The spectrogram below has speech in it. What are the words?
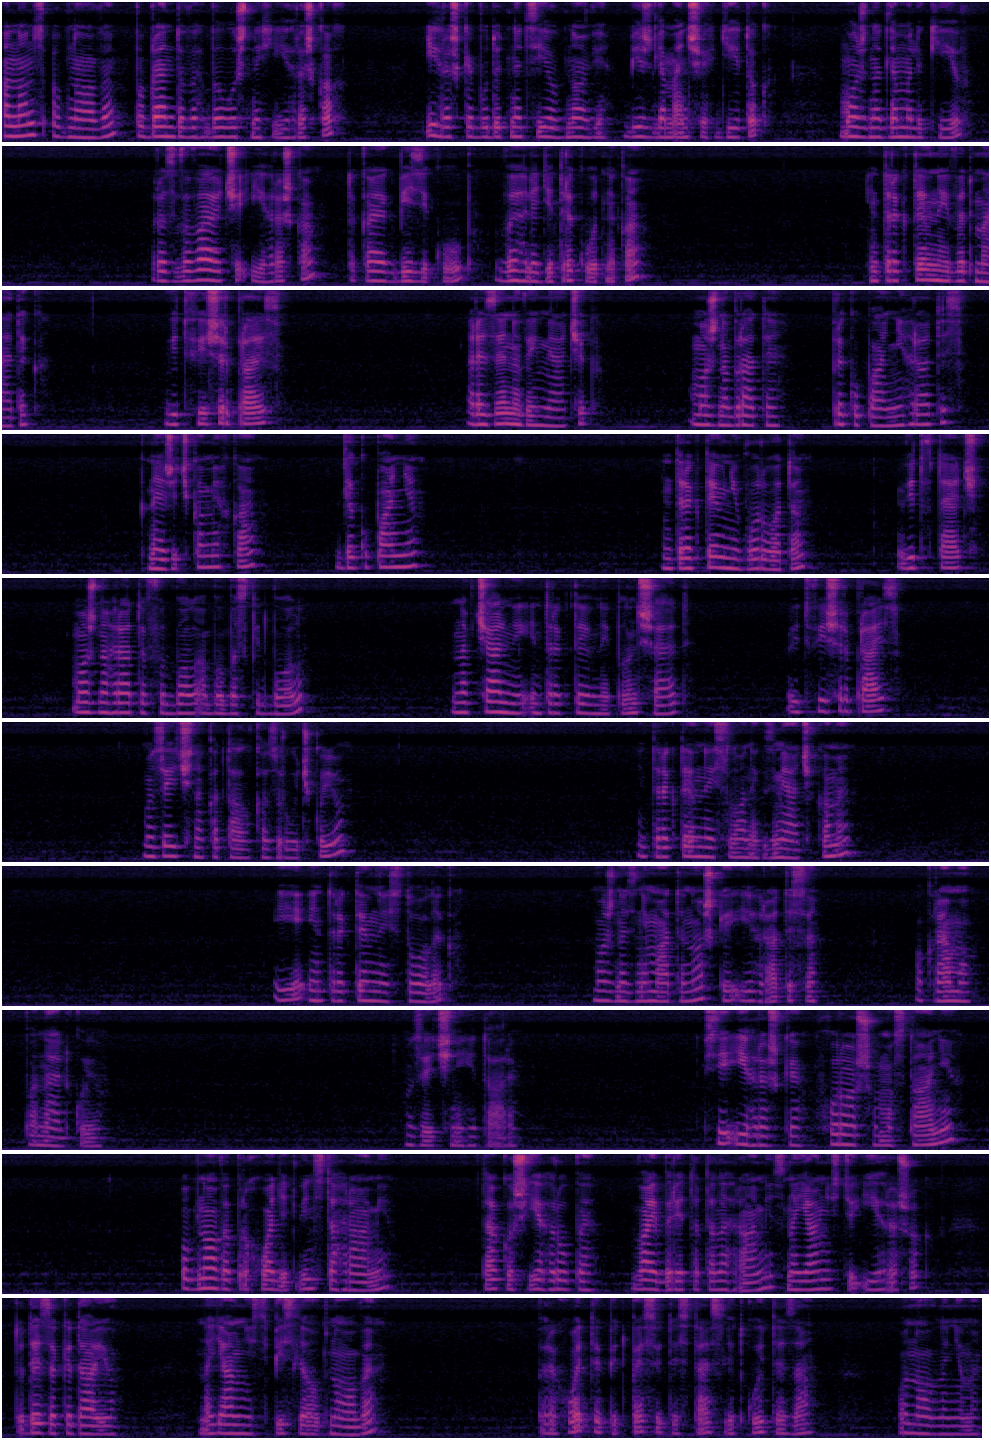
Анонс обнови по брендових беушних іграшках. Іграшки будуть на цій обнові більш для менших діток, можна для малюків. Розвиваюча іграшка, така як Бізі Куб, в вигляді трикутника. Інтерактивний ведмедик від Fisher Price. Резиновий м'ячик. Можна брати при купанні гратись. Книжечка м'яка для купання. Інтерактивні ворота від втеч. Можна грати в футбол або баскетбол. Навчальний інтерактивний планшет від Fisher Price. Музична каталка з ручкою. Інтерактивний слоник з м'ячиками. І інтерактивний столик. Можна знімати ножки і гратися окремо панелькою. Музичні гітари. Всі іграшки в хорошому стані. Обнови проходять в інстаграмі. Також є групи в Вайбері та Телеграмі з наявністю іграшок. Туди закидаю наявність після обнови. Переходьте, підписуйтесь та слідкуйте за оновленнями.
